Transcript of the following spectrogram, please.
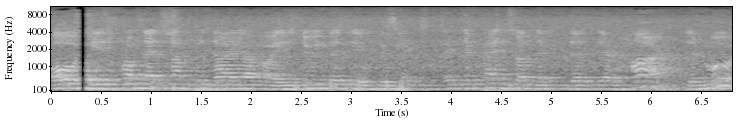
oh, he's from that sampradaya or he's doing this. It depends on the, the, their heart, their mood.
